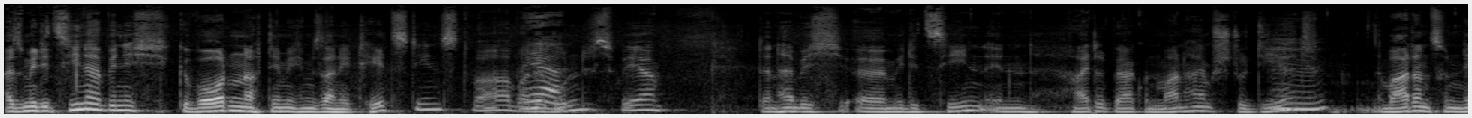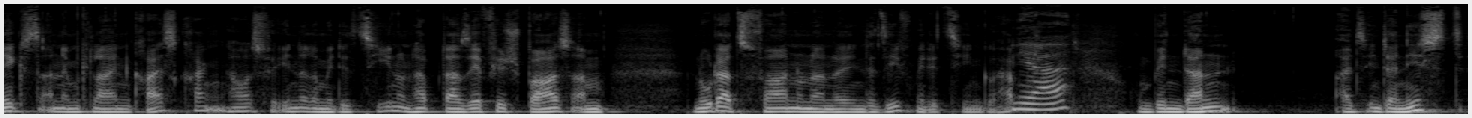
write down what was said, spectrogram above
Also Mediziner bin ich geworden, nachdem ich im Sanitätsdienst war bei Ja. der Bundeswehr. Dann habe ich äh, Medizin in Heidelberg und Mannheim studiert, Mhm. war dann zunächst an einem kleinen Kreiskrankenhaus für innere Medizin und habe da sehr viel Spaß am Notarztfahren und an der Intensivmedizin gehabt. Ja. Und bin dann als Internist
